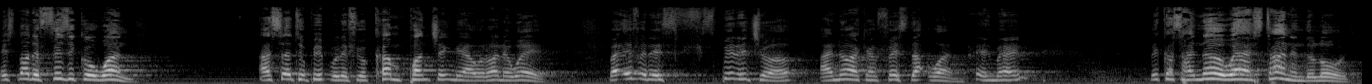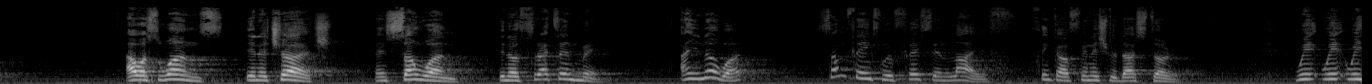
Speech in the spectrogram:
It's not a physical one. I said to people, if you come punching me, I will run away. But if it is spiritual, I know I can face that one. Amen. Because I know where I stand in the Lord. I was once in a church and someone, you know, threatened me. And you know what? Some things we face in life, I think I'll finish with that story. We, we, we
